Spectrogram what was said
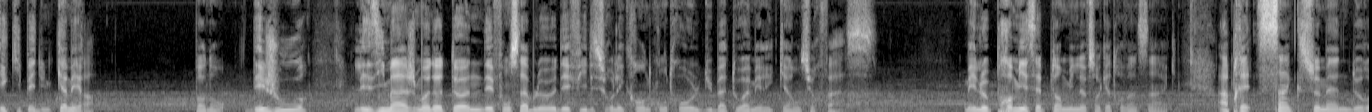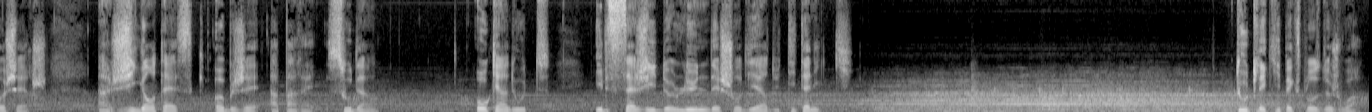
équipé d'une caméra. Pendant des jours, les images monotones des fonds sableux défilent sur l'écran de contrôle du bateau américain en surface. Mais le 1er septembre 1985, après cinq semaines de recherche, un gigantesque objet apparaît soudain. Aucun doute, il s'agit de l'une des chaudières du Titanic. Toute l'équipe explose de joie.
